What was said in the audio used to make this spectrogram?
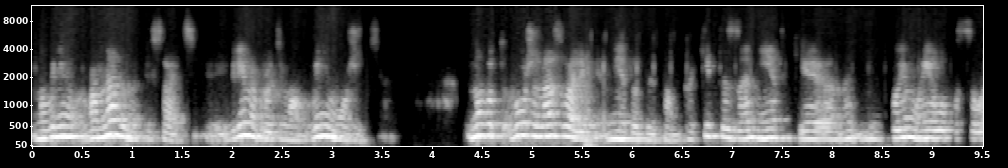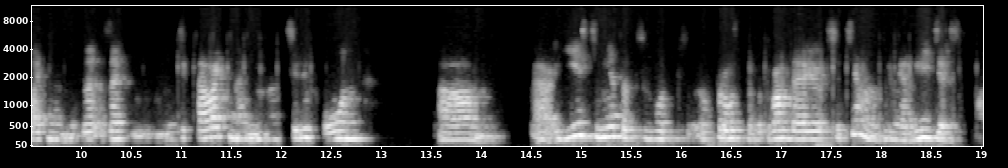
но вы не, вам надо написать, и время вроде мало, вы не можете. Ну вот вы уже назвали методы, там какие-то заметки по имейлу посылать, за, за, диктовать на, на телефон. А, а, есть метод, вот просто вот вам дается тема, например, лидерство.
